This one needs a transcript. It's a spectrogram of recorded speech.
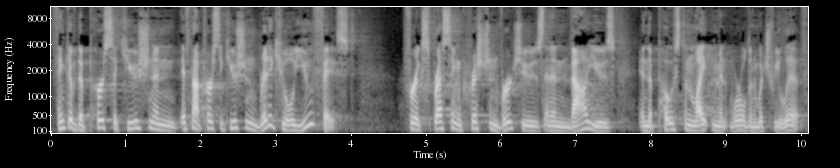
Think of the persecution and, if not persecution, ridicule you faced for expressing Christian virtues and values in the post Enlightenment world in which we live.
